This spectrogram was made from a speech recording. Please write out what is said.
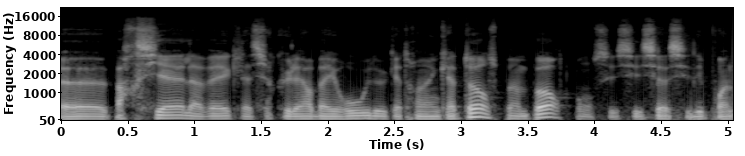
euh, partiel avec la circulaire Bayrou de 94, peu importe. Bon, c'est des points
